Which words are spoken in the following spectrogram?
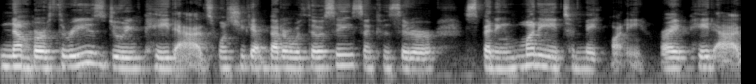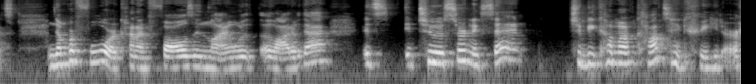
Number three is doing paid ads. Once you get better with those things, then consider spending money to make money, right? Paid ads. Number four kind of falls in line with a lot of that. It's to a certain extent to become a content creator.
